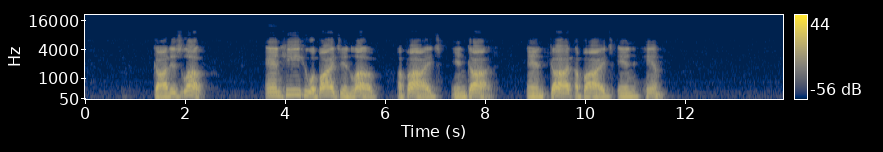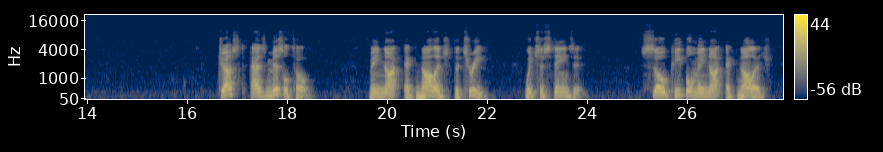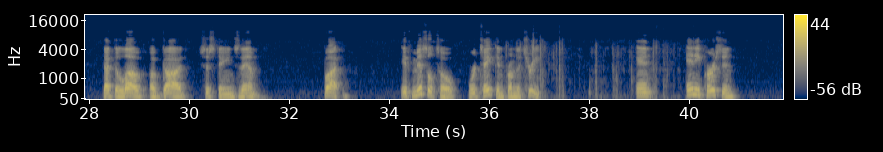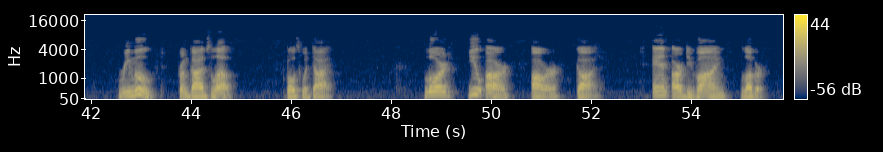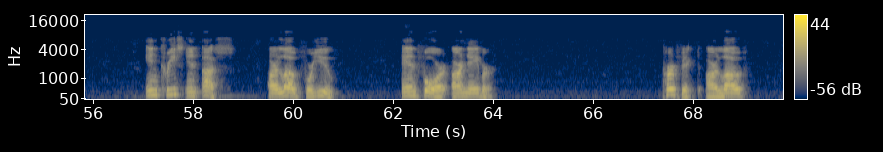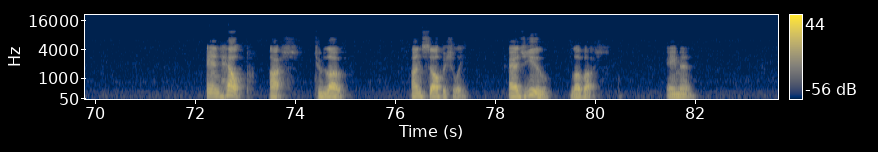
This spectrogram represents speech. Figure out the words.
God is love, and he who abides in love abides in God, and God abides in him. Just as mistletoe may not acknowledge the tree which sustains it, so people may not acknowledge that the love of God sustains them. But if mistletoe were taken from the tree, and any person removed from God's love, both would die. Lord, you are our God and our divine lover. Increase in us our love for you and for our neighbor. Perfect our love and help us to love unselfishly as you love us. Amen.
